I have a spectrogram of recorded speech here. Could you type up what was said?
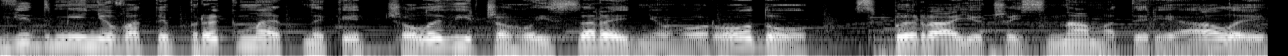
відмінювати прикметники чоловічого і середнього роду, спираючись на матеріали,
